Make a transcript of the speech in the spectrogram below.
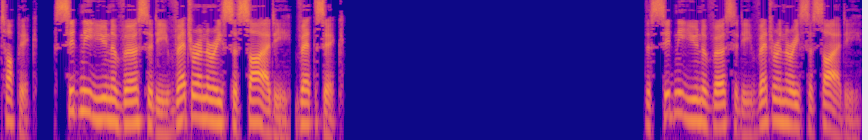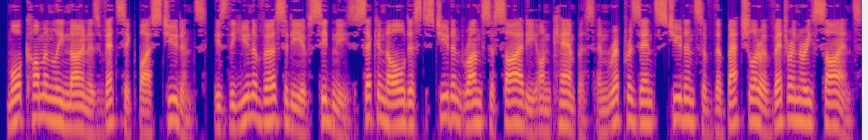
Topic: Sydney University Veterinary Society (VETSIC). The Sydney University Veterinary Society, more commonly known as VETSIC by students, is the University of Sydney's second oldest student-run society on campus and represents students of the Bachelor of Veterinary Science,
